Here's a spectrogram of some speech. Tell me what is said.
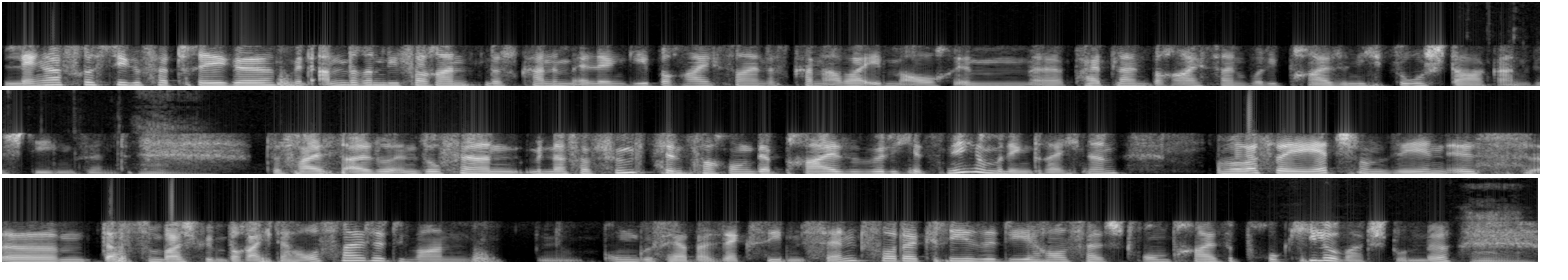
längerfristige Verträge mit anderen Lieferanten. Das kann im LNG-Bereich sein, das kann aber eben auch im äh, Pipeline-Bereich sein, wo die Preise nicht so stark angestiegen sind. Mhm. Das heißt also insofern mit einer Verfünfzehnfachung der Preise würde ich jetzt nicht unbedingt rechnen. Aber was wir jetzt schon sehen, ist, ähm, dass zum Beispiel im Bereich der Haushalte, die waren ungefähr bei sechs, sieben Cent vor der Krise, die Haushaltsstrompreise pro Kilowattstunde. Mhm.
